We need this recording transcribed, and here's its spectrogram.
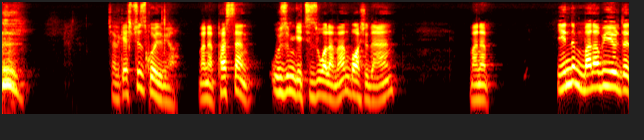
Chalkash chizib qo'ydim yo. Mana pastdan o'zimga chizib olaman boshidan. Mana endi mana bu yerda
